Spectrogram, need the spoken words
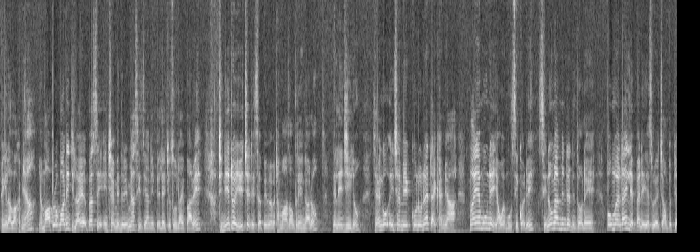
မင်္ဂလာပါခင်ဗျာမြန်မာ property dealer ရဲ့အပတ်စဉ် income သတင်းများစီစဉ်ကနေပြန်လည်ကြိုဆိုလိုက်ပါတယ်ဒီနေ့အတွက်ရွေးချယ်တင်ဆက်ပေးမယ့်ပထမဆုံးသတင်းကတော့ငလင်ကြီးလုံးရန်ကုန် income ကွန်ဒိုနဲ့တိုက်ခန်းများငှားရမ်းမှုနဲ့ရောင်းဝယ်မှုဈေးကွက်တွေဈေးနှုန်းများမြင့်တက်နေတော့လဲပုံမှန်တိုင်းလည်ပတ်နေရဆိုတဲ့အကြောင်းပြပြ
